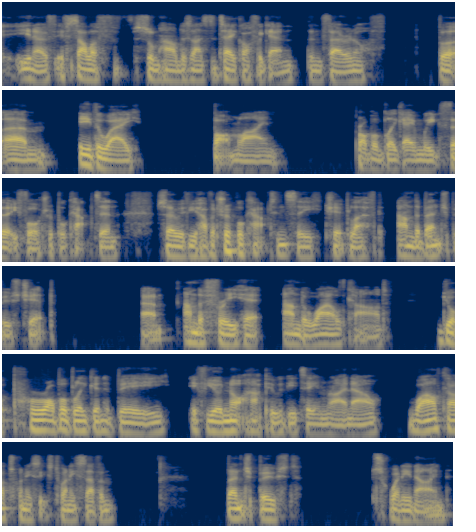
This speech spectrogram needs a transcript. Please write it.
you know, if, if Salah somehow decides to take off again, then fair enough. But um, either way, bottom line, probably game week 34 triple captain. So if you have a triple captaincy chip left and a bench boost chip um, and a free hit and a wild card, you're probably going to be if you're not happy with your team right now, wildcard 26 27, bench boost 29,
